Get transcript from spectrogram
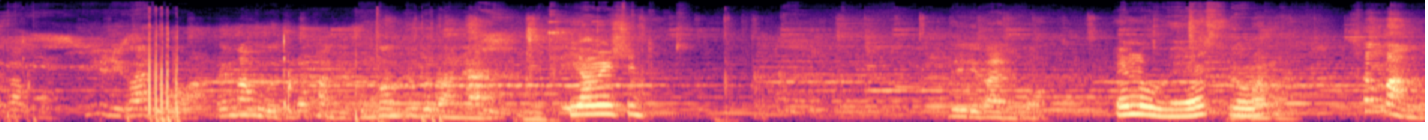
해갖고 일이 가지고 백남이가 들어간 게 금방 주더라네 이하민 씨 가지고 얘는 왜 했어? 천만 원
